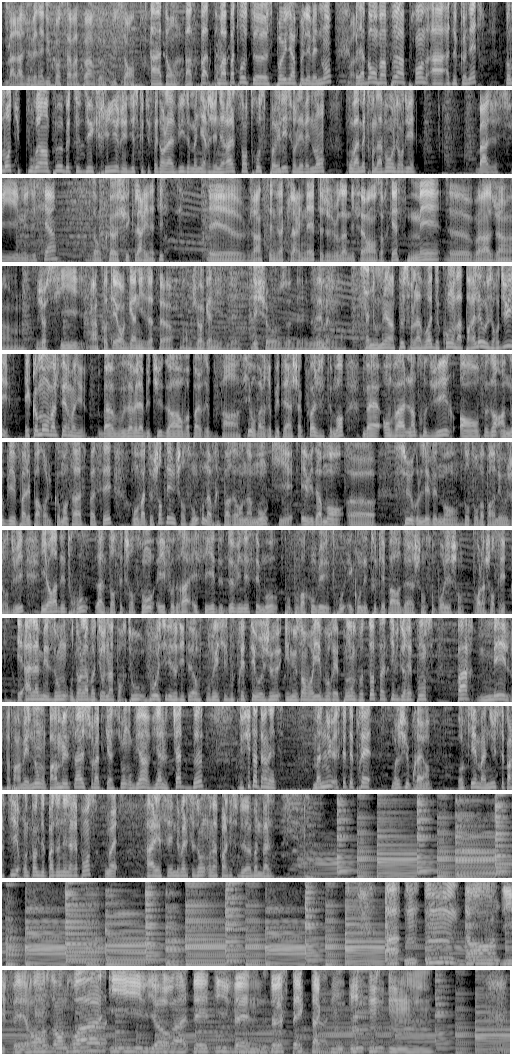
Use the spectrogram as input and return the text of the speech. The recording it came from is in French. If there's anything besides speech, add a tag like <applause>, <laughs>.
Bah là, je venais du conservatoire, donc du centre. ah, Attends, pas, pas- on va pas trop te spoiler un peu l'événement. Voilà. Mais D'abord, on va un peu apprendre à, à te connaître. Comment tu pourrais un peu bah, te décrire et dire ce que tu fais dans la vie de manière générale sans trop spoiler sur l'événement qu'on va mettre en avant aujourd'hui? Bah, je suis musicien, donc euh, je suis clarinettiste. Et euh, j'enseigne la clarinette et je joue dans différents orchestres, mais euh, voilà, j'ai aussi un côté organisateur. Donc j'organise des, des choses, des, des événements. Ça nous met un peu sur la voie de quoi on va parler aujourd'hui. Et comment on va le faire Manu Bah vous avez l'habitude, hein, on va pas le, enfin si on va le répéter à chaque fois justement. Bah on va l'introduire en faisant un n'oubliez pas les paroles. Comment ça va se passer? On va te chanter une chanson qu'on a préparée en amont, qui est évidemment euh, sur l'événement dont on va parler aujourd'hui. Il y aura des trous dans cette chanson et il faudra essayer de deviner ces mots pour pouvoir combler les trous et qu'on ait toutes les paroles de la chanson pour les chan- pour la chanter. Et à la maison ou dans la voiture n'importe où, vous aussi les auditeurs, vous pouvez essayer de vous prêter au jeu et nous envoyer vos réponses, vos tentatives de réponse par mail, enfin par mail non, par message sur l'application ou bien via le chat de, du site internet. Manu, est-ce que t'es prêt? Moi je suis prêt. Hein. Ok Manu, c'est parti, on tente de pas donner les réponses? Ouais. Allez, c'est une nouvelle saison, on est reparti sur de bonnes bases. Différents endroits, il y aura des dizaines de spectacles. Hum, hum, hum.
